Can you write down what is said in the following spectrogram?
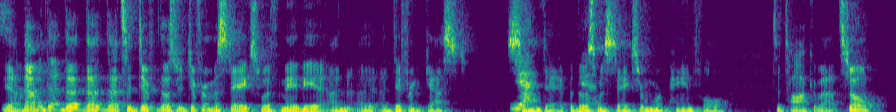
Yeah, that, that, that, that's a diff- those are different mistakes with maybe a, a, a different guest someday, but those mistakes are more painful to talk about. So,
